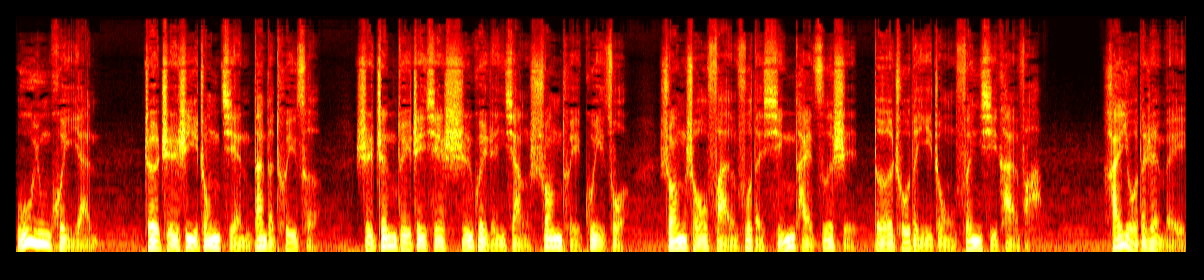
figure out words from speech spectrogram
毋庸讳言，这只是一种简单的推测，是针对这些石柜人像双腿跪坐、双手反复的形态姿势得出的一种分析看法。还有的认为，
